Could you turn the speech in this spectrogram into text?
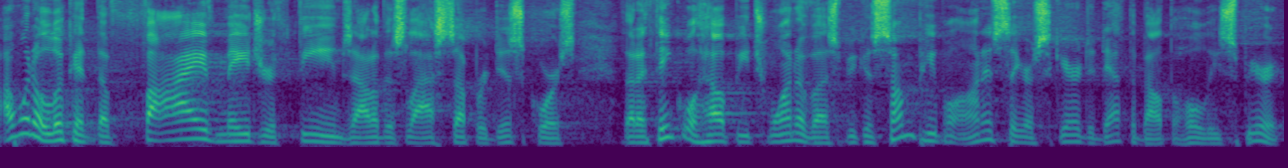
I want to look at the five major themes out of this Last Supper discourse that I think will help each one of us because some people honestly are scared to death about the Holy Spirit.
